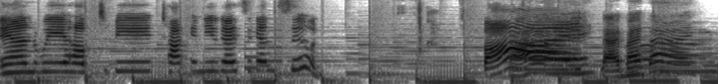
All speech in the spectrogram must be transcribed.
And we hope to be talking to you guys again soon. Bye. Bye. Bye. Bye. Bye.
